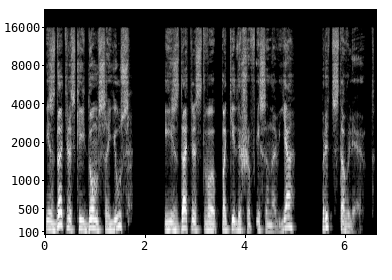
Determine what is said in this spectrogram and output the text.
Издательский дом «Союз» и издательство «Покидышев и сыновья» представляют.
